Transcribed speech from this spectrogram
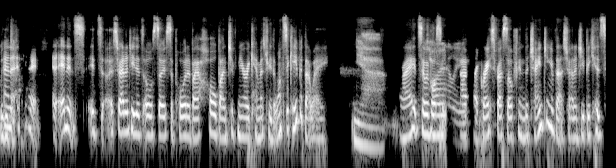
And, and and it's it's a strategy that's also supported by a whole bunch of neurochemistry that wants to keep it that way. yeah. Right. So we've also Totally. have like grace for ourselves in the changing of that strategy because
